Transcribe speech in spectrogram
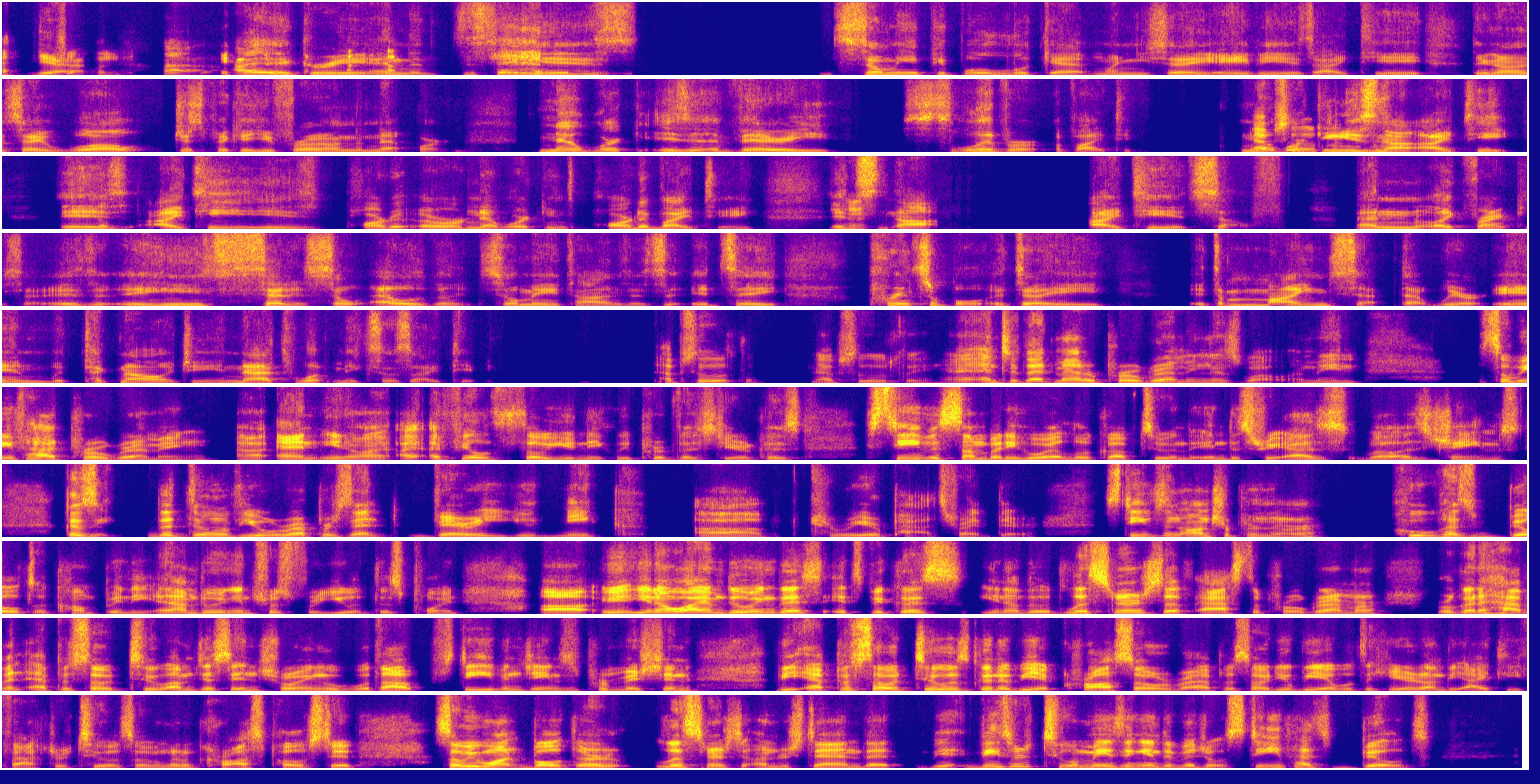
yeah, I, I agree. And the thing is, so many people look at when you say AV is IT, they're going to say, well, just because you throw it on the network. Network is a very sliver of IT. Networking Absolutely. is not IT. Is IT is part of or networking is part of IT. Mm-hmm. It's mm-hmm. not IT itself. And like Frank said, he said it so elegant so many times. It's it's a principle. It's a it's a mindset that we're in with technology, and that's what makes us IT. Absolutely, absolutely, and to that matter, programming as well. I mean, so we've had programming uh, and you know I, I feel so uniquely privileged here because steve is somebody who i look up to in the industry as well as james. Because the two of you represent very unique uh, career paths right there. Steve's an entrepreneur who has built a company and i'm doing interest for you at this point. Uh, you know why i'm doing this? It's because you know the listeners have asked the programmer we're going to have an episode two. I'm just introing without steve and james's permission. The episode two is going to be a crossover episode. You'll be able to hear it on the it factor too so i'm going to cross post it. So we want both our listeners to understand that these are two amazing individuals. Steve has built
